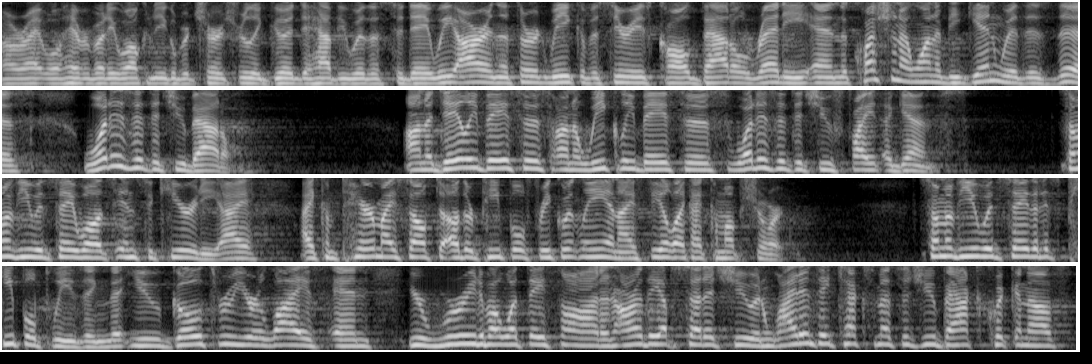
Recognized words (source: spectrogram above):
All right, well, hey, everybody, welcome to Eaglebrook Church. Really good to have you with us today. We are in the third week of a series called Battle Ready. And the question I want to begin with is this What is it that you battle? On a daily basis, on a weekly basis, what is it that you fight against? Some of you would say, well, it's insecurity. I, I compare myself to other people frequently and I feel like I come up short. Some of you would say that it's people pleasing, that you go through your life and you're worried about what they thought and are they upset at you and why didn't they text message you back quick enough?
